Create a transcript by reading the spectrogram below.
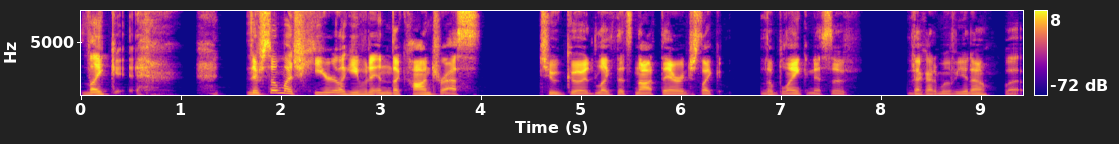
like there's so much here like even in the contrast to good like that's not there and just like the blankness of that kind of movie you know but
